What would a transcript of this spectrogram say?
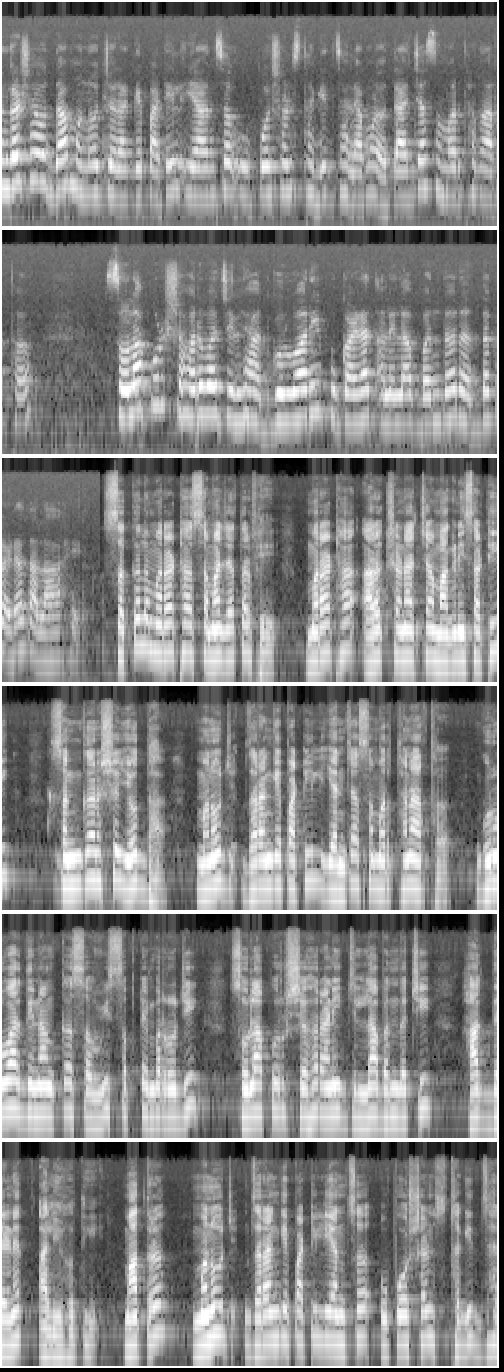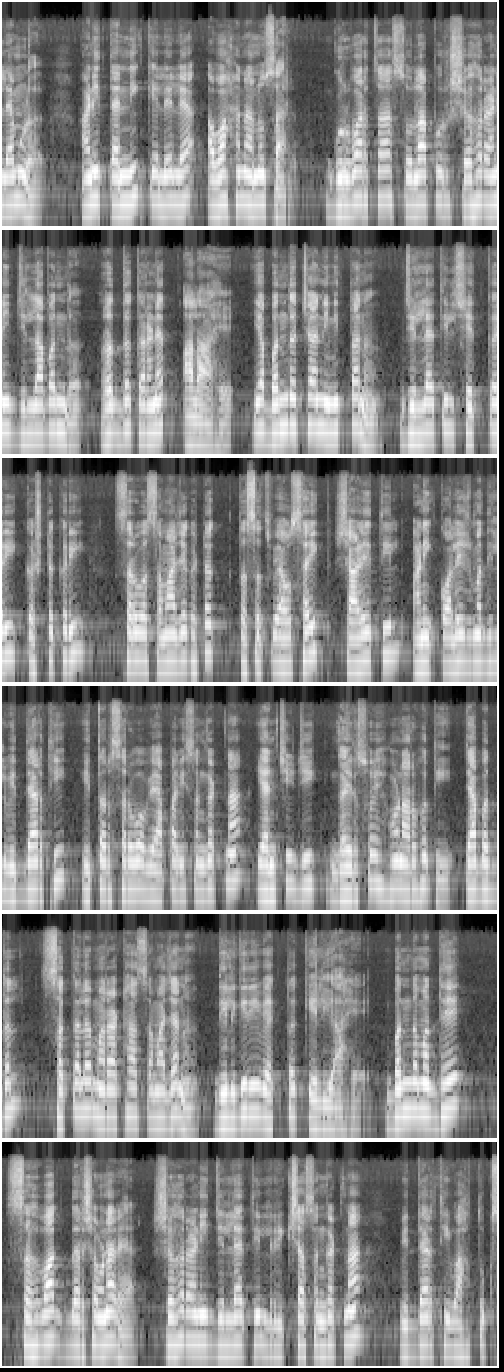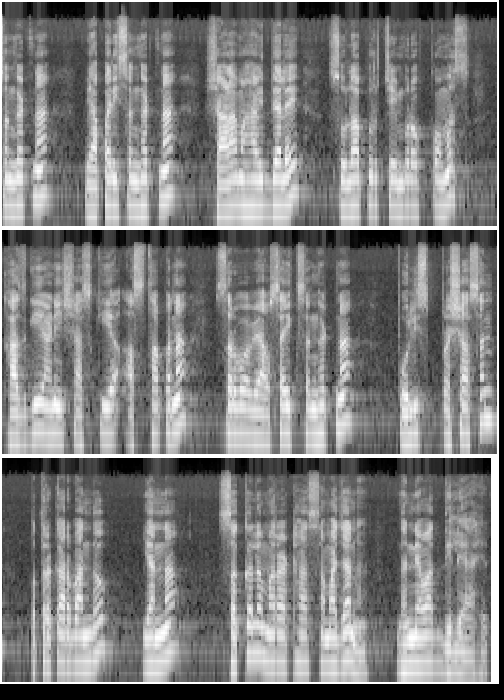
संघर्षयोद्धा मनोज जरांगे पाटील यांचं उपोषण स्थगित झाल्यामुळं त्यांच्या समर्थनार्थ सोलापूर शहर व जिल्ह्यात गुरुवारी पुकारण्यात आलेला बंद रद्द करण्यात आला आहे. सकल मराठा समाजातर्फे मराठा आरक्षणाच्या मागणीसाठी संघर्ष योद्धा मनोज जरांगे पाटील यांच्या समर्थनार्थ गुरुवार दिनांक सव्वीस सप्टेंबर रोजी सोलापूर शहर आणि जिल्हा बंदची हाक देण्यात आली होती. मात्र मनोज जरांगे पाटील यांचं उपोषण स्थगित झाल्यामुळं आणि त्यांनी केलेल्या आवाहनानुसार गुरुवारचा सोलापूर शहर आणि जिल्हा बंद रद्द करण्यात आला आहे. या बंदच्या निमित्तानं जिल्ह्यातील शेतकरी कष्टकरी सर्व समाजघटक तसंच व्यावसायिक शाळेतील आणि कॉलेजमधील विद्यार्थी इतर सर्व व्यापारी संघटना यांची जी गैरसोय होणार होती त्याबद्दल सकल मराठा समाजानं दिलगिरी व्यक्त केली आहे. बंदमध्ये सहभाग दर्शवणाऱ्या शहर आणि जिल्ह्यातील रिक्षा संघटना विद्यार्थी वाहतूक संघटना व्यापारी संघटना शाळा महाविद्यालय सोलापूर चेंबर ऑफ कॉमर्स खाजगी आणि शासकीय आस्थापना सर्व व्यावसायिक संघटना पोलीस प्रशासन पत्रकार बांधव यांना सकल मराठा समाजानं धन्यवाद दिले आहेत.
